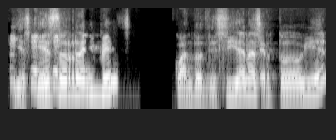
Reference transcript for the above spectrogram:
y es que estos Ravens, cuando decidan hacer todo bien,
